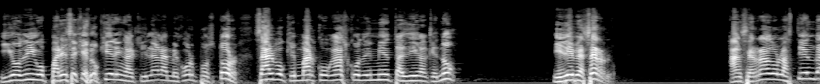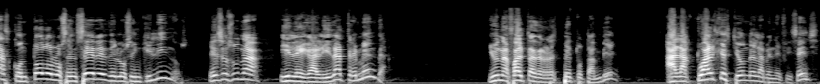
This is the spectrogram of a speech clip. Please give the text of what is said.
Y yo digo, parece que lo quieren alquilar a mejor postor, salvo que Marco Gasco de mienta y diga que no. Y debe hacerlo. Han cerrado las tiendas con todos los enseres de los inquilinos. Eso es una ilegalidad tremenda. Y una falta de respeto también a la actual gestión de la beneficencia.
